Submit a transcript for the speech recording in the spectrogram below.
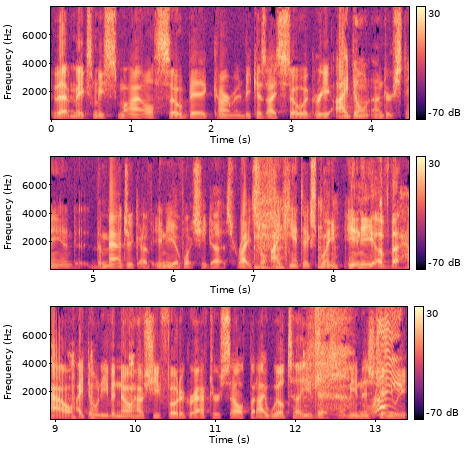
That makes me smile so big, Carmen, because I so agree. I don't understand the magic of any of what she does, right? So I can't explain any of the how. I don't even know how she photographed herself, but I will tell you this, I mean this Right. genuinely.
